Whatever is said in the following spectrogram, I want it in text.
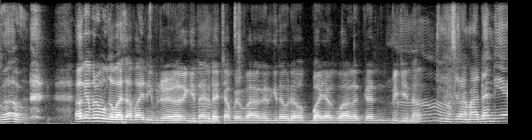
Wow. oke bro mau ngebahas apa ini bro kita udah capek banget kita udah banyak banget kan bikin Hmm, masih Ramadan nih ya.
